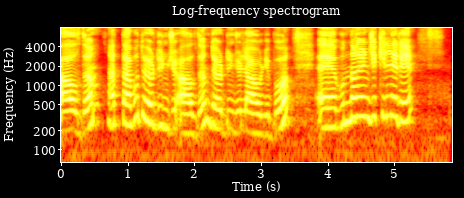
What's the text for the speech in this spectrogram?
aldım. Hatta bu dördüncü aldım. Dördüncü lauli bu. Ee, bundan öncekileri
